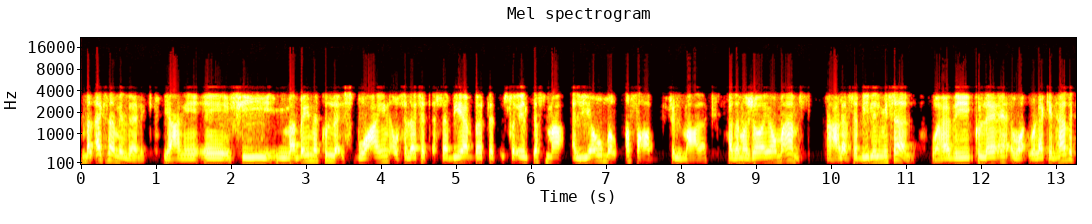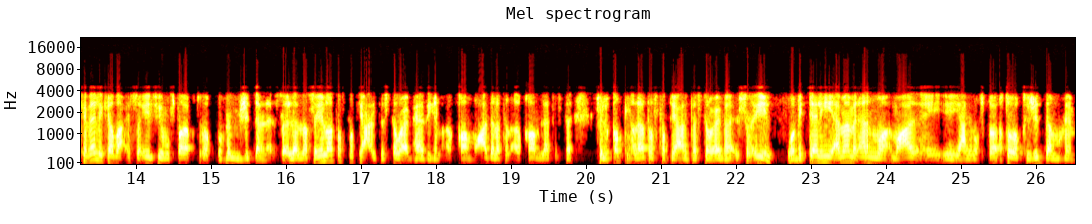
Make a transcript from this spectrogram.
بل أكثر من ذلك. يعني إيه، في ما بين كل أسبوعين أو ثلاثة أسابيع باتت اسرائيل تسمع اليوم الأصعب في المعركة. هذا ما جرى يوم أمس على سبيل المثال. وهذه كلها ولكن هذا كذلك يضع إسرائيل في مفترق طرق مهم جدا. لأن إسرائيل لا تستطيع أن تستوعب هذه الأرقام. معادلة الأرقام لا تست... في القتل لا تستطيع أن تستوعبها إسرائيل. وبالتالي هي أمام الآن مع... يعني مفترق طرق جدا مهم.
